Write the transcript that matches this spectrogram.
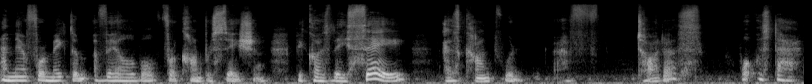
and therefore make them available for conversation because they say, as Kant would have taught us, what was that?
